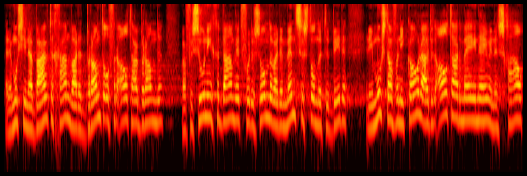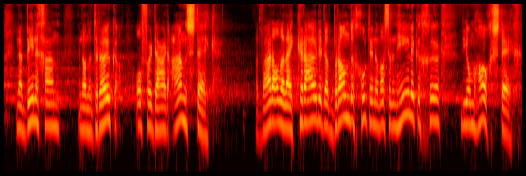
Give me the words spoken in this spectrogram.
En dan moest hij naar buiten gaan waar het brandofferaltaar brandde, waar verzoening gedaan werd voor de zonde, waar de mensen stonden te bidden. En hij moest dan van die kolen uit het altaar meenemen in een schaal naar binnen gaan en dan het reukenoffer daar aansteken. Dat waren allerlei kruiden, dat brandde goed en dan was er een heerlijke geur die omhoog steeg.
